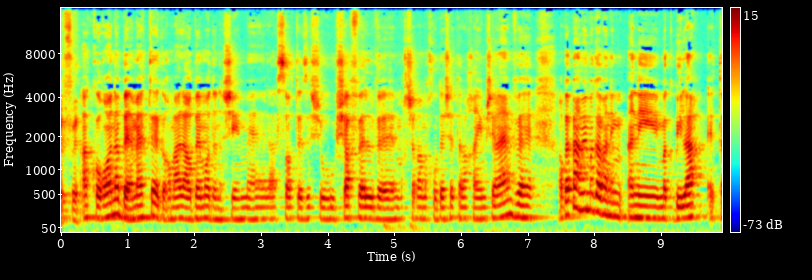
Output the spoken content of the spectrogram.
יפה. הקורונה באמת אה, גרמה להרבה מאוד אנשים אה, לעשות איזשהו שאפל ומחשבה מחודשת על החיים שלהם, והרבה פעמים אגב אני, אני מקבילה את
